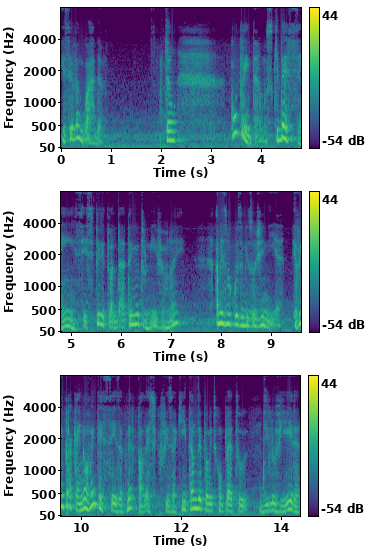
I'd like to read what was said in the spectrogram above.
Isso é vanguarda. Então, compreendamos que decência, espiritualidade tem outro nível, não é? A mesma coisa a misoginia. Eu vim para cá em 96, a primeira palestra que eu fiz aqui, está no depoimento completo de Luvieira,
